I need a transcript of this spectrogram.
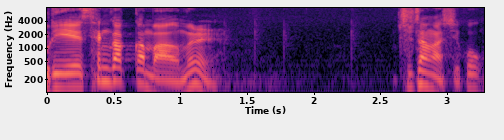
우리의 생각과 마음을 주장하시고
